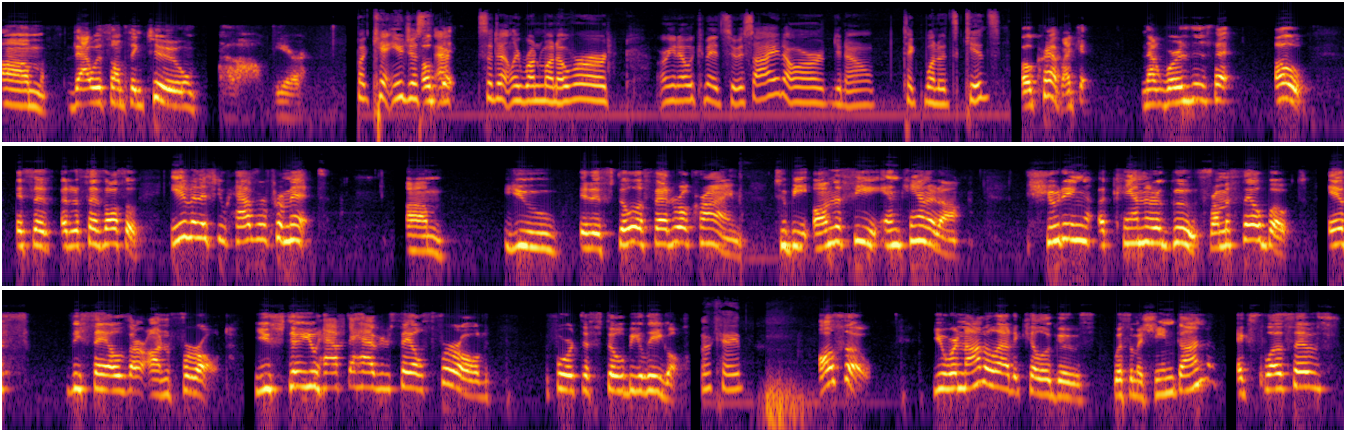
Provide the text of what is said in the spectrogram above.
um, that was something too. Oh dear. But can't you just Okay. accidentally run one over, or, or you know, commit suicide, or you know, take one of its kids? Oh crap! I can Now where does it say? Oh, it says and it says also even if you have a permit, um, you it is still a federal crime to be on the sea in Canada shooting a Canada goose from a sailboat if the sails are unfurled. You still you have to have your sails furled for it to still be legal. Okay. Also, you were not allowed to kill a goose with a machine gun, explosives,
